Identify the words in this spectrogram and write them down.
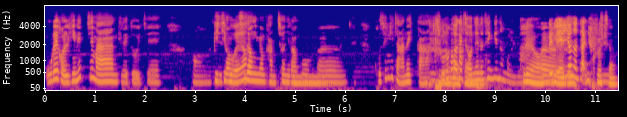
오래 걸긴 했지만 그래도 이제 어, 빛이 지성? 지성이면 감천이라고 음. 어, 곧 생기지 않을까. 네, 졸업하기. 전에는 생기는 걸로. 그래요. 네. 우리 그래도 애들. 1년은 다녀야지. 그렇죠.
